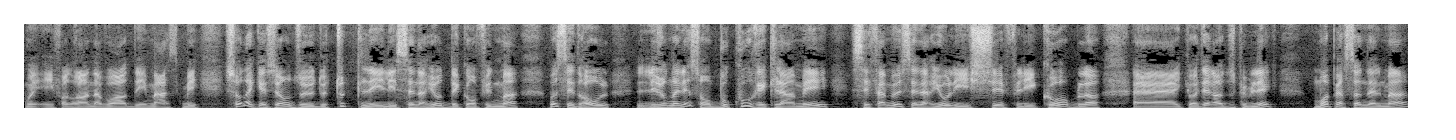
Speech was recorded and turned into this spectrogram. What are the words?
Oui, il faudra en avoir des masques. Mais sur la question de, de tous les, scénarios de déconfinement, moi, c'est drôle. Les journalistes ont beaucoup réclamé ces fameux scénarios, les chiffres, les courbes, euh, qui ont été rendus publics. Moi, personnellement,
